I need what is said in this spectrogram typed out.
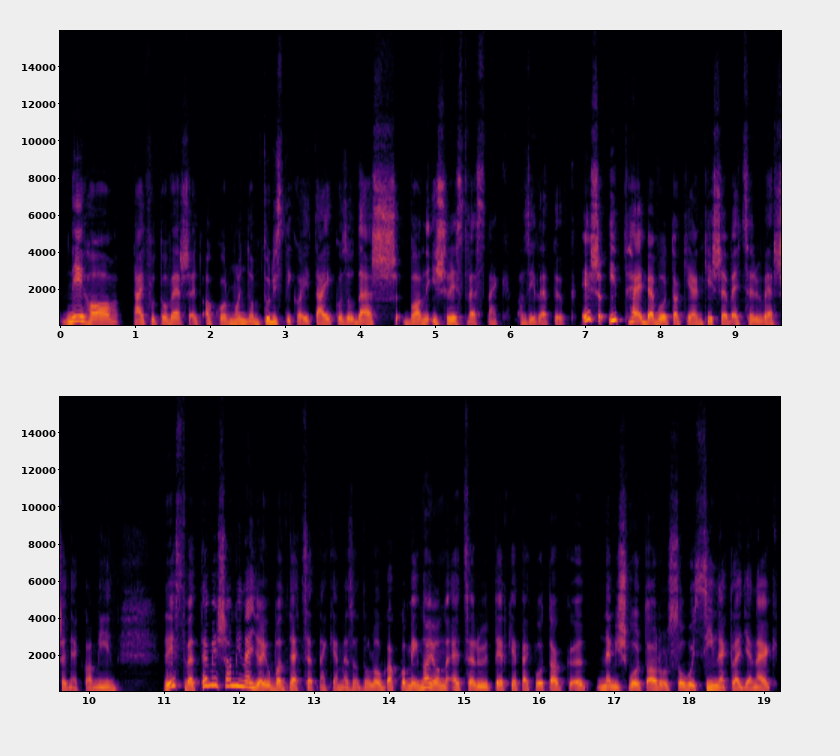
néha tájfutó verseny, akkor mondom, turisztikai tájékozódásban is részt vesznek az illetők. És itt helyben voltak ilyen kisebb, egyszerű versenyek, amin részt vettem, és amin egyre jobban tetszett nekem ez a dolog. Akkor még nagyon egyszerű térképek voltak, nem is volt arról szó, hogy színek legyenek,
